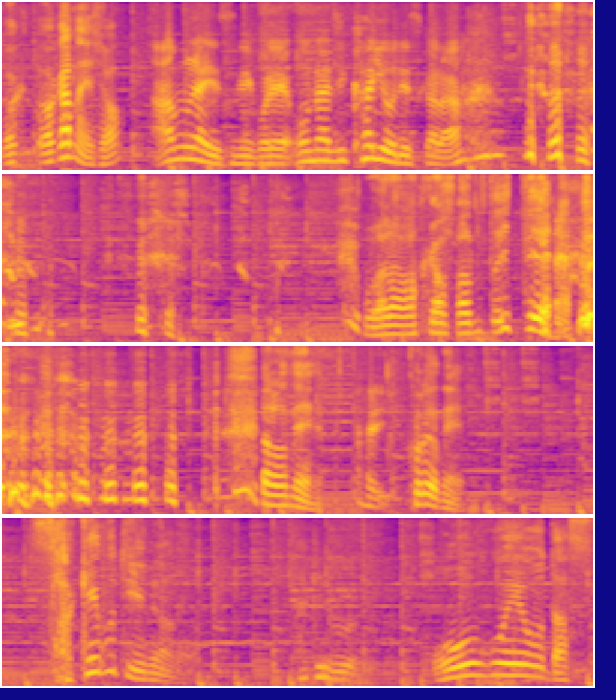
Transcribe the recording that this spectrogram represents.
わわかんないでしょ？危ないですね、これ。同じ家業ですから。笑わかさんと言ってや あのねはい。これはね叫ぶという意味なのよ叫ぶ。大声を出す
